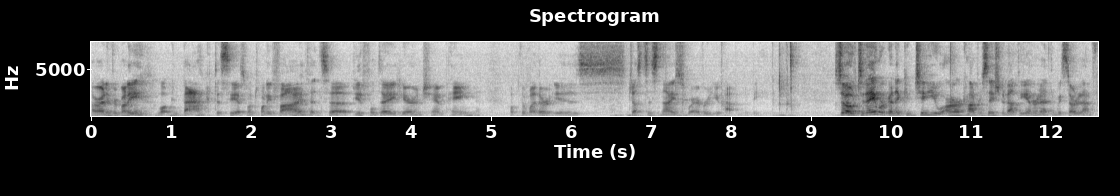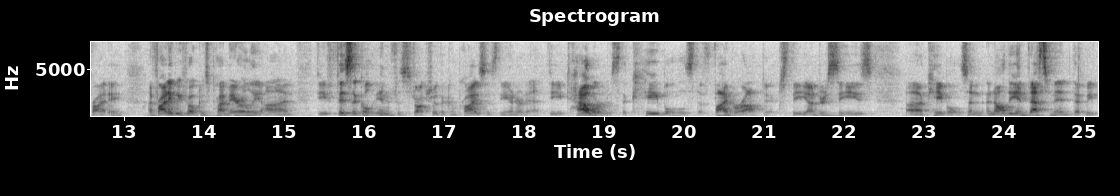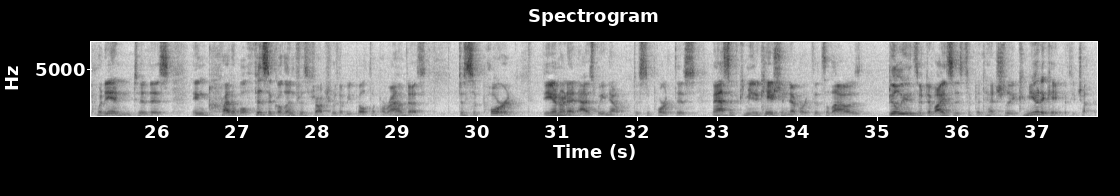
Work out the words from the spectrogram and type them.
All right, everybody, welcome back to CS125. It's a beautiful day here in Champaign. Hope the weather is just as nice wherever you happen to be. So today we're going to continue our conversation about the internet that we started on Friday. On Friday we focused primarily on the physical infrastructure that comprises the internet, the towers, the cables, the fiber optics, the underseas uh, cables, and, and all the investment that we put into this incredible physical infrastructure that we built up around us to support the internet as we know it, to support this massive communication network that allows billions of devices to potentially communicate with each other.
